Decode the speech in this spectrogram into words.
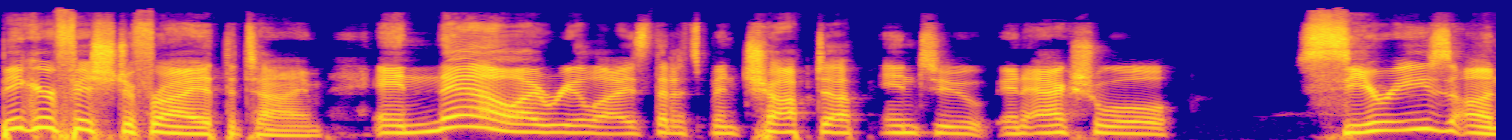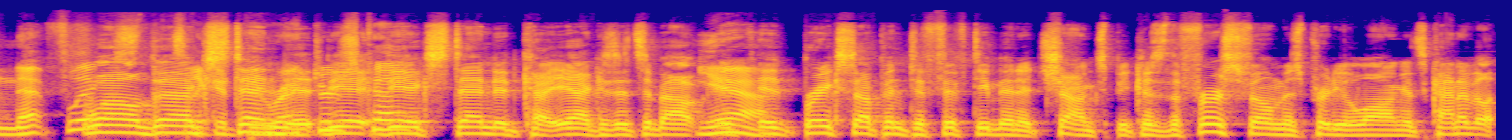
bigger fish to fry at the time, and now I realize that it's been chopped up into an actual series on Netflix. well, the like extended, the, extended cut, yeah, because it's about Yeah. it, it breaks up into fifty minute chunks because the first film is pretty long. It's kind of a,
